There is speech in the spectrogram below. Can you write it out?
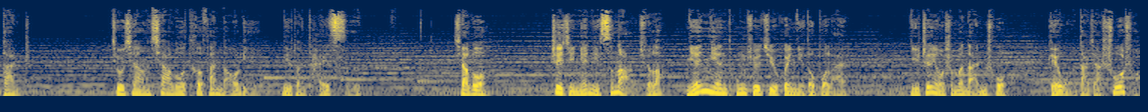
淡着。就像《夏洛特烦恼》里那段台词：“夏洛。”这几年你死哪儿去了？年年同学聚会你都不来，你真有什么难处，给我们大家说说，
